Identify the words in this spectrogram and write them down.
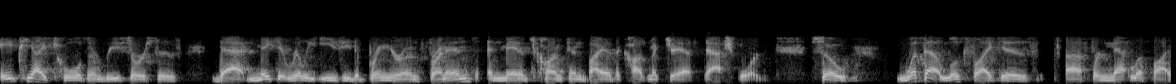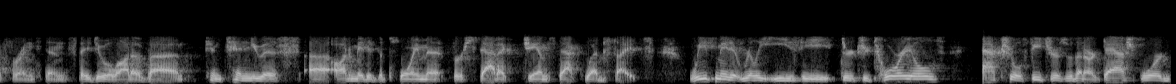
API tools and resources that make it really easy to bring your own front end and manage content via the Cosmic JS dashboard. So what that looks like is uh, for Netlify, for instance, they do a lot of uh, continuous uh, automated deployment for static Jamstack websites. We've made it really easy through tutorials, actual features within our dashboard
